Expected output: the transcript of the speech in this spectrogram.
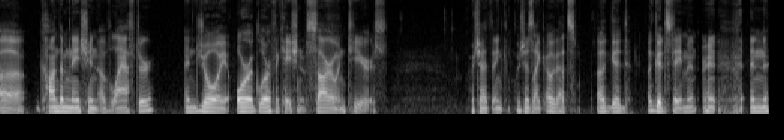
a condemnation of laughter and joy or a glorification of sorrow and tears, which I think which is like oh that's a good a good statement right and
